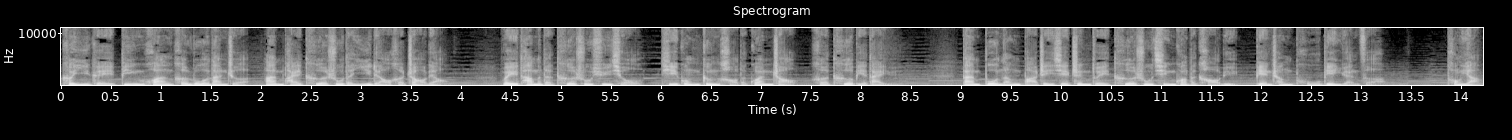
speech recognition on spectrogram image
可以给病患和落难者安排特殊的医疗和照料，为他们的特殊需求提供更好的关照和特别待遇。但不能把这些针对特殊情况的考虑变成普遍原则。同样，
